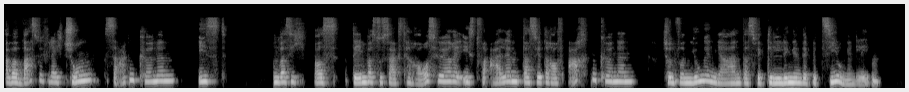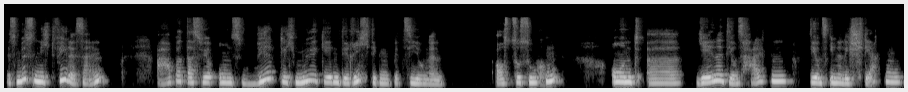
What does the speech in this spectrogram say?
Aber was wir vielleicht schon sagen können, ist, und was ich aus dem, was du sagst, heraushöre, ist vor allem, dass wir darauf achten können, schon von jungen Jahren, dass wir gelingende Beziehungen leben. Es müssen nicht viele sein, aber dass wir uns wirklich Mühe geben, die richtigen Beziehungen auszusuchen und äh, jene, die uns halten, die uns innerlich stärken,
